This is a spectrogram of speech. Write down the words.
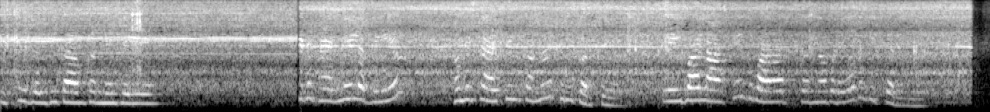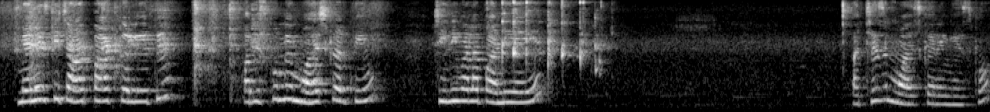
इससे जल्दी काम करने के लिए। फैलने लग गई है, हम इसे आइसिंग करना शुरू करते हैं। एक बार लास्ट में दोबारा करना पड़ेगा तो फिर करेंगे। मैंने इसके चार पार्ट कर लिए थे। अब इसको मैं मॉइस्ट करती हूँ। चीनी वाला पानी है ये। अच्छे से मॉइस्ट करेंगे इसको।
